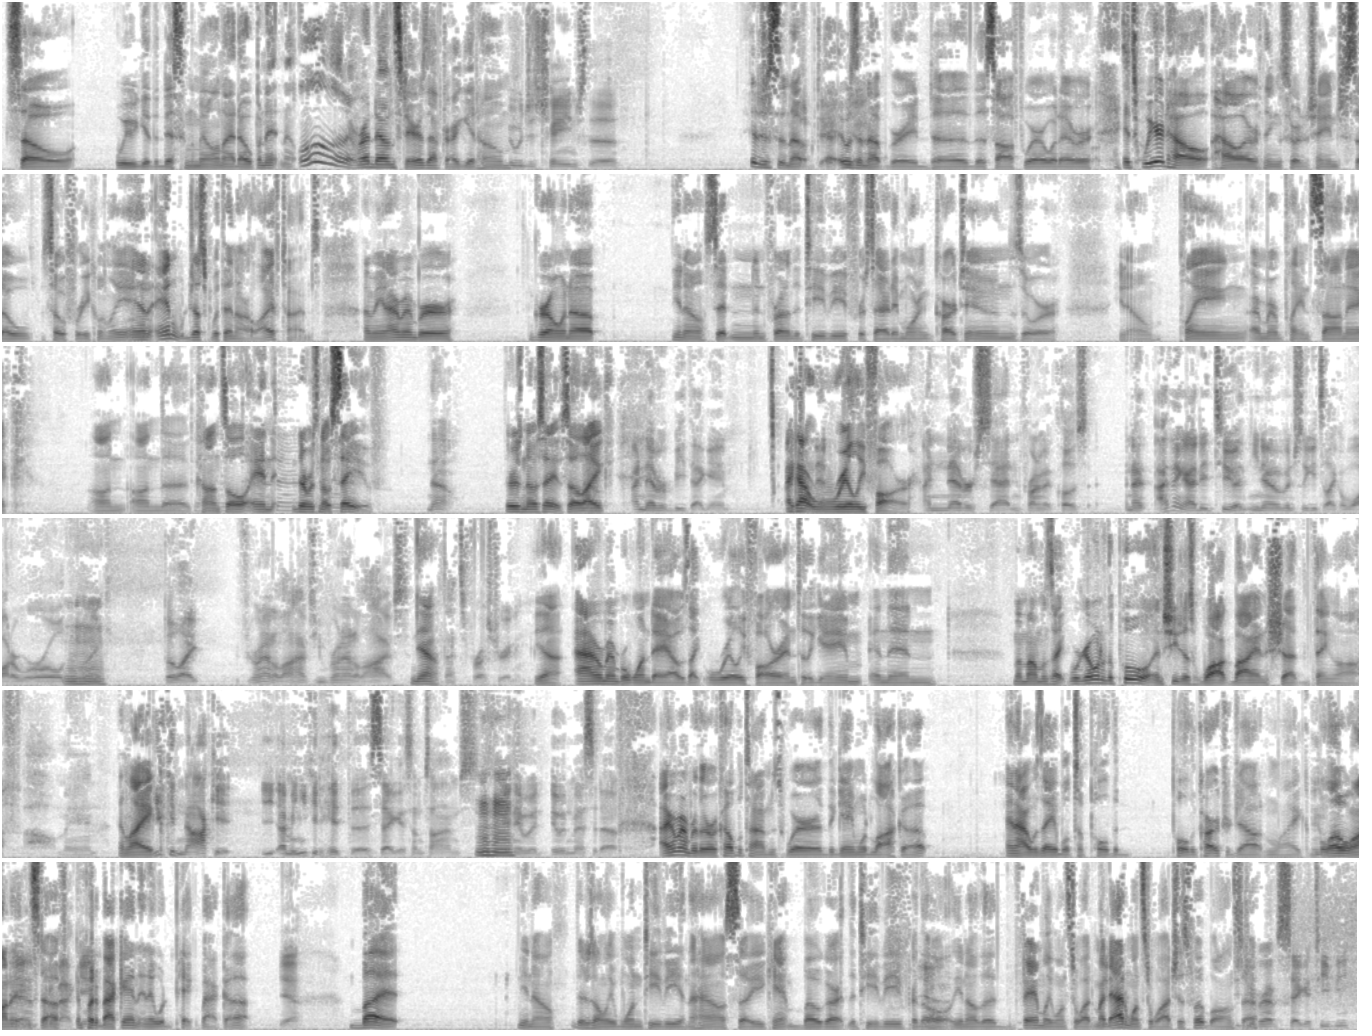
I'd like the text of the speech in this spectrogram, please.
So we would get the disc in the mail, and I'd open it, and I, oh, I'd run downstairs after I get home. It would just change the It was just an up. Update, it was an upgrade to the software or whatever. that It's weird how how everything sort of changed so so frequently Mm-hmm. and and just within our lifetimes. I mean, I remember growing up, you know, sitting in front of the TV for Saturday morning cartoons or you know, playing I remember playing Sonic on on the console and there was no save. No, there's no save. So like I never beat that game. I got Never. really far. I never sat in front of it close, and I, I think I did too. You know, eventually get to like a water world, Mm-hmm. and like, but like if you run out of lives, you run out of lives. Yeah. that's frustrating. Yeah, I remember one day I was like really far into the game, and then my mom was like, "We're going to the pool," and she just walked by and shut the thing off. Oh man, And like, you could knock it. I mean, you could hit the Sega sometimes, Mm-hmm. and it would it would mess it up. I remember there were a couple times where the game would lock up, and I was able to pull the pull the cartridge out and like blow on it yeah, and and put it stuff, and put it back in, and it would pick back up. Yeah, But you know, there's only one TV in the house, so you can't bogart the TV for the Yeah. whole. You know, the family wants to watch. My dad wants to watch his football and stuff. did you ever have Sega TV?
